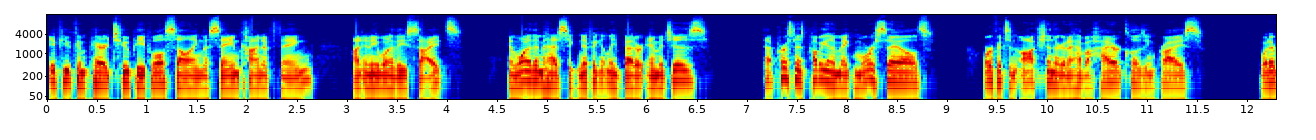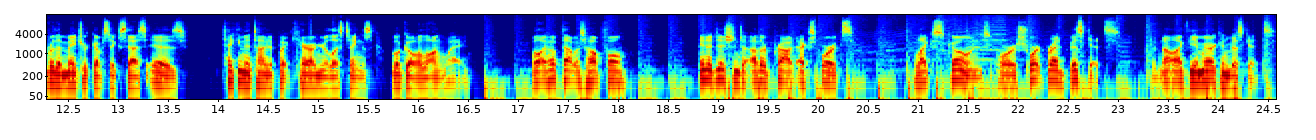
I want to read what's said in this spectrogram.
If you compare two people selling the same kind of thing on any one of these sites, and one of them has significantly better images, that person is probably going to make more sales. Or if it's an auction, they're going to have a higher closing price. Whatever the matrix of success is, taking the time to put care on your listings will go a long way. Well, I hope that was helpful in addition to other proud exports like scones or shortbread biscuits, but not like the American biscuits.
